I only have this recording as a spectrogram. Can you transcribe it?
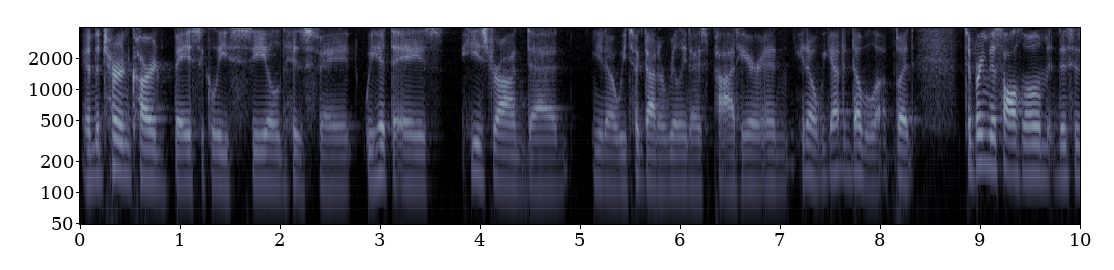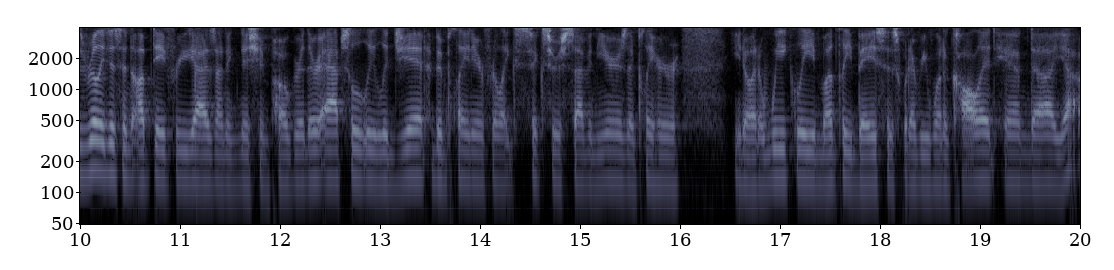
And the turn card basically sealed his fate. We hit the ace. He's drawn dead. You know, we took down a really nice pot here, and, you know, we got to double up. But to bring this all home, this is really just an update for you guys on Ignition Poker. They're absolutely legit. I've been playing here for like six or seven years. I play here, you know, on a weekly, monthly basis, whatever you want to call it. And uh, yeah,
